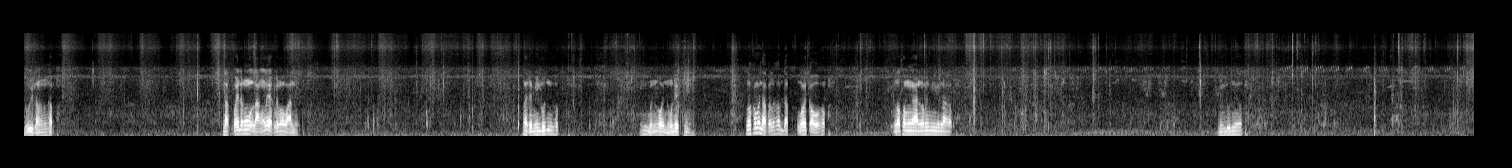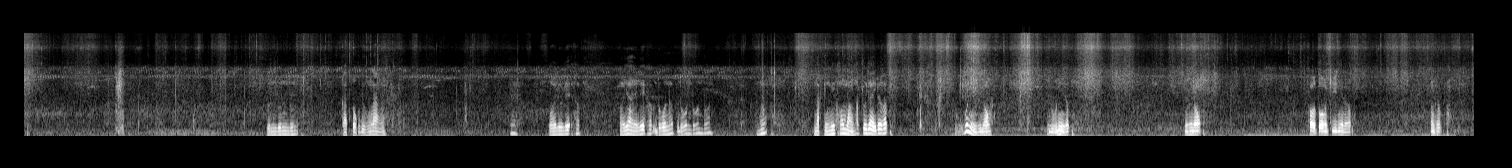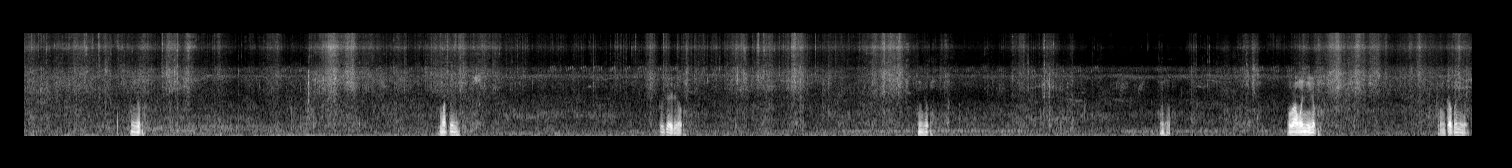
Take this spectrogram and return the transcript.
ดูอีกหลังนึงครับ หนักไว้หลังหลังแรกเลยเมื่อวานนี้ น่าจะมีลุ้นครับมันเหมือนรอยหนูเล็กนี่นะเราเข้ามาดักกันแล้วครับดักรอยเก่าครับ เราทำงานเราไม่มีเวลาครับมีลุ้นครับลุ้นลุ้นลุ้นกัดตกอยู่ข้างล่างนะเฮ้ย รอยเละๆครับรอยใหญ่เละครับ โดนครับ โดนโดนโดนน้องหนักอย่างนี้ความหวังครับตัวใหญ่ด้วยครับโอ้โหนี่พี่น้อง อยู่นี่ครับนี่พี่น้องเข้าตัวเมื่อกี้นี่นะครับนี่ครับนี่ครับมัดเลยนะ ตัวใหญ่เดี๋ยวนี่ครับนี่ครับวางไว้นี่ครับวางกลับไว้นี่ครับ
